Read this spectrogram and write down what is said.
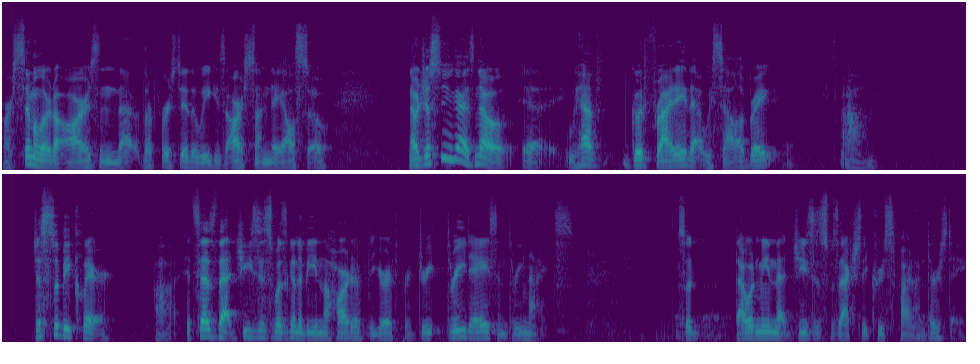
are similar to ours, and that their first day of the week is our Sunday also. Now, just so you guys know, uh, we have Good Friday that we celebrate. Um, just to be clear, uh, it says that Jesus was going to be in the heart of the earth for three, three days and three nights. So that would mean that Jesus was actually crucified on Thursday.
